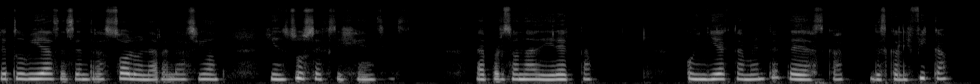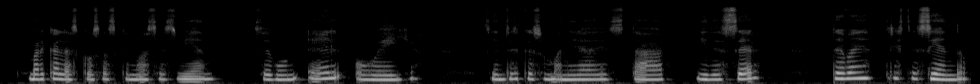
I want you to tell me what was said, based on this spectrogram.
que tu vida se centra solo en la relación y en sus exigencias. La persona directa o indirectamente te descalifica, marca las cosas que no haces bien, según él o ella. Sientes que su manera de estar y de ser te va entristeciendo,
